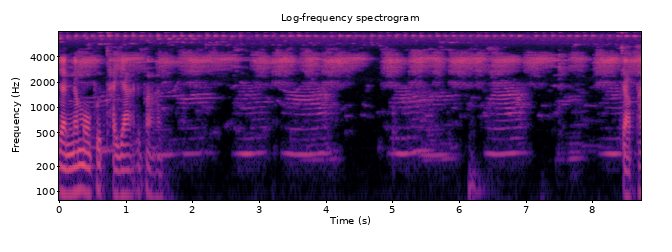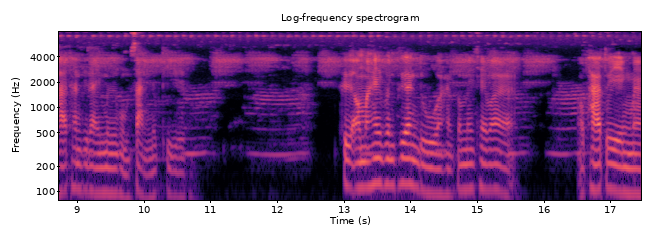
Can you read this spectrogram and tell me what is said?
ยันนโมพุทธายะหรือเปล่าครับจับพระท่านทีไรมือผมสั่นทุกทีเลยคือเอามาให้เพื่อนๆดูครับก็ไม่ใช่ว่า เอาพาตัวเองมา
